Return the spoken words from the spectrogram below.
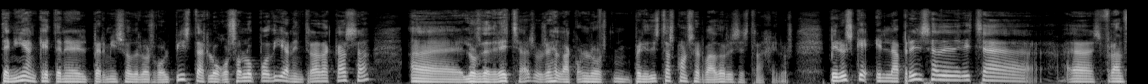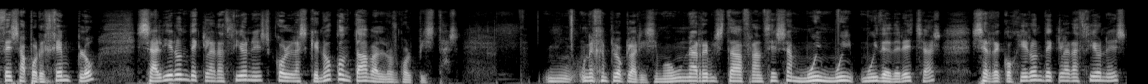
tenían que tener el permiso de los golpistas, luego solo podían entrar a casa eh, los de derechas, o sea, la- los periodistas conservadores extranjeros. Pero es que en la prensa de derecha eh, francesa, por ejemplo, salieron declaraciones con las que no contaban los golpistas. Mm, un ejemplo clarísimo, una revista francesa muy, muy, muy de derechas, se recogieron declaraciones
